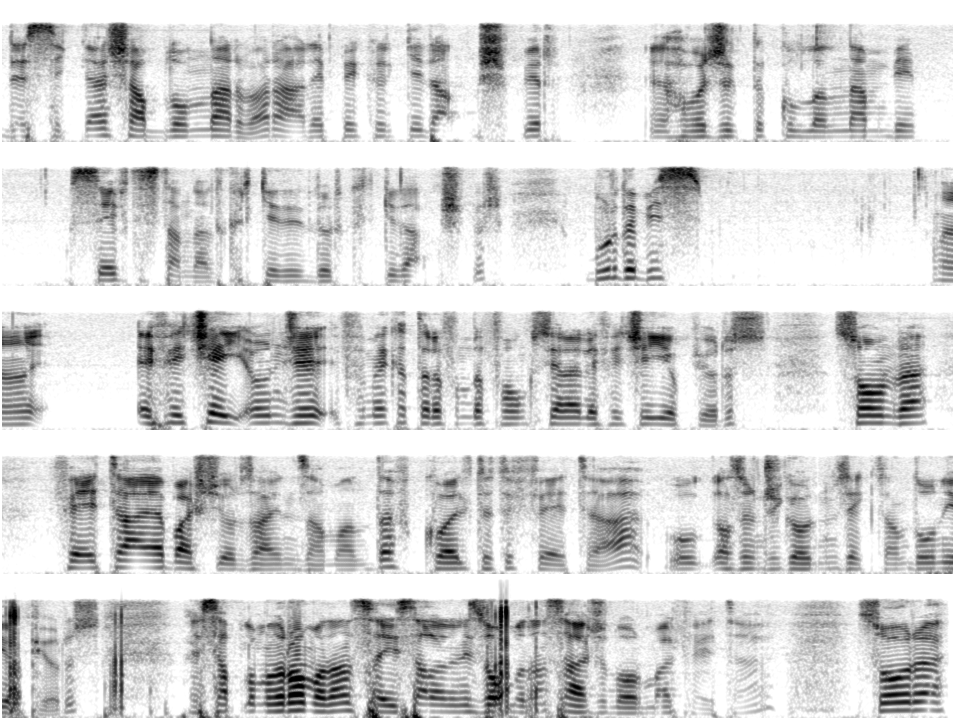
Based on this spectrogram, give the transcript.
destekleyen şablonlar var. ARP 4761 e, havacılıkta kullanılan bir safety standardı 4754 4761. Burada biz e, FHA önce FMK tarafında fonksiyonel FHA yapıyoruz. Sonra FTA'ya başlıyoruz aynı zamanda. Kualitatif FTA. Bu az önce gördüğünüz ekranda onu yapıyoruz. Hesaplamalar olmadan, sayısal analiz olmadan sadece normal FTA. Sonra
